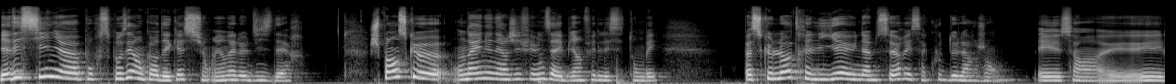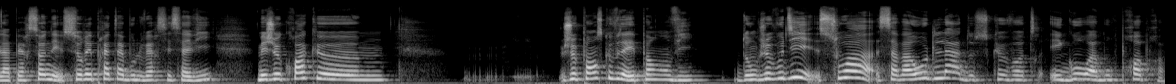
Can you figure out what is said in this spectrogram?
Il y a des signes pour se poser encore des questions. Et on a le 10 d'air. Je pense que on a une énergie féminine, vous avez bien fait de laisser tomber. Parce que l'autre est lié à une âme sœur et ça coûte de l'argent. Et, ça, et la personne serait prête à bouleverser sa vie. Mais je crois que... Je pense que vous n'avez pas envie. Donc je vous dis, soit ça va au-delà de ce que votre ego amour-propre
